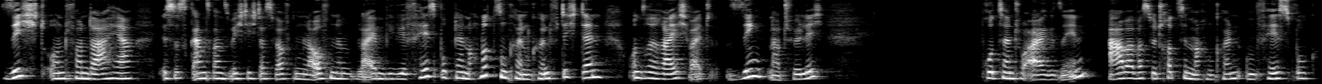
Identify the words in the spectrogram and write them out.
Sicht und von daher ist es ganz, ganz wichtig, dass wir auf dem Laufenden bleiben, wie wir Facebook denn noch nutzen können künftig, denn unsere Reichweite sinkt natürlich prozentual gesehen. Aber was wir trotzdem machen können, um Facebook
